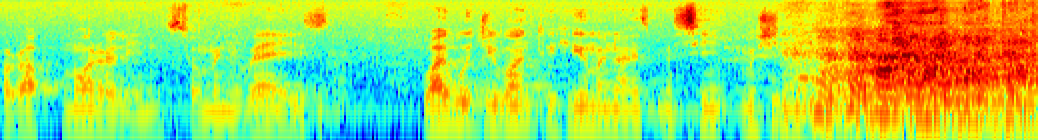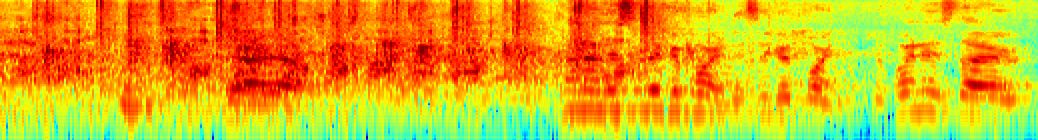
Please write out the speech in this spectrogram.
corrupt morally in so many ways, why would you want to humanize machine, yeah, yeah. No, no, this is a good point. This is a good point. The point is, though,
